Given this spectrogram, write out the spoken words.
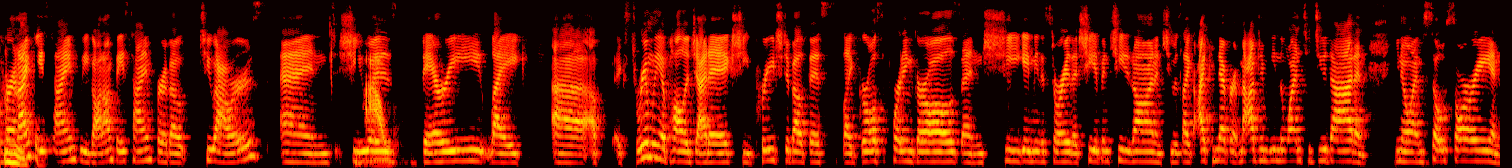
her and mm-hmm. I FaceTimed. We got on FaceTime for about two hours, and she Wow. was very like uh, extremely apologetic. She preached about this like girls supporting girls, and she gave me the story that she had been cheated on, and she was like, "I could never imagine being the one to do that," and you know, I'm so sorry, and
